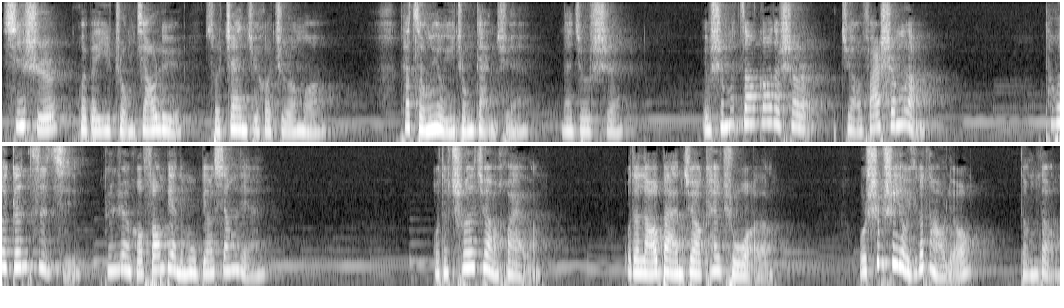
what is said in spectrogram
心石会被一种焦虑所占据和折磨，他总有一种感觉，那就是有什么糟糕的事儿就要发生了。他会跟自己、跟任何方便的目标相连。我的车就要坏了，我的老板就要开除我了，我是不是有一个脑瘤？等等。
